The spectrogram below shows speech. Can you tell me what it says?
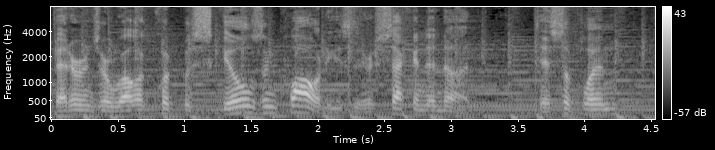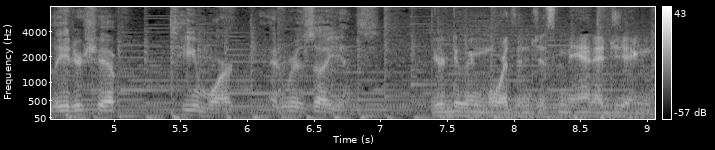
Veterans are well equipped with skills and qualities that are second to none. Discipline, leadership, teamwork, and resilience. You're doing more than just managing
